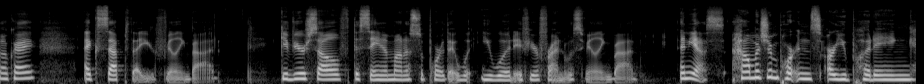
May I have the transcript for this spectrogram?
Okay? Accept that you're feeling bad. Give yourself the same amount of support that you would if your friend was feeling bad. And yes, how much importance are you putting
